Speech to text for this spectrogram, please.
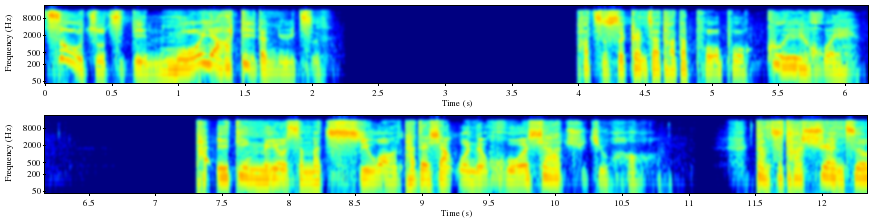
咒诅之地摩崖地的女子，她只是跟着她的婆婆归回，她一定没有什么期望，她在想我能活下去就好，但是她选择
